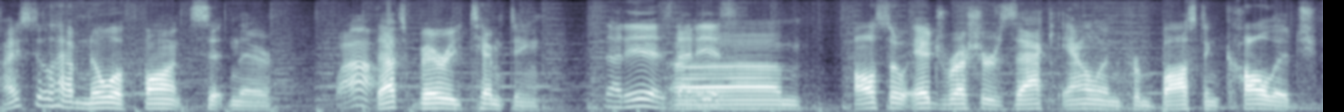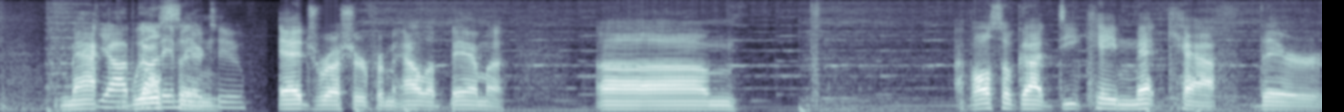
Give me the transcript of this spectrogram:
I still have Noah Font sitting there. Wow. That's very tempting. That is. That um, is. Also, edge rusher Zach Allen from Boston College. Mack yeah, Wilson, edge rusher from Alabama. Um, I've also got DK Metcalf there,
